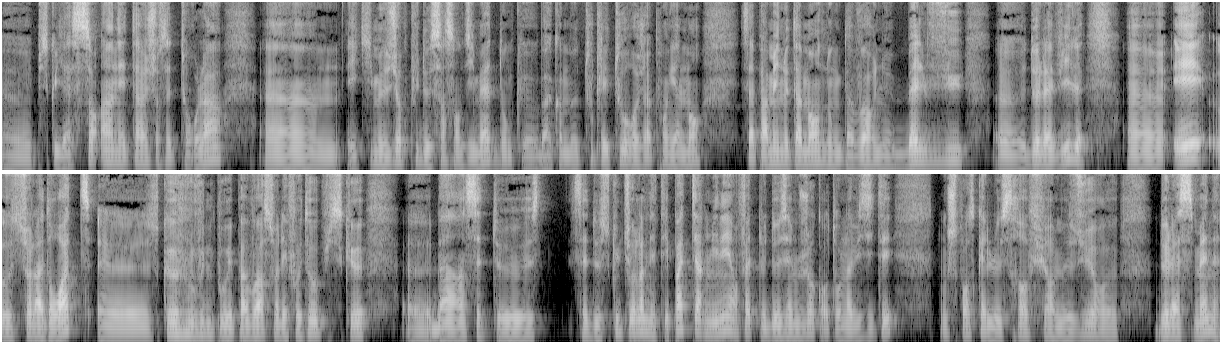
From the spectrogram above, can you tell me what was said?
Euh, puisqu'il y a 101 étages sur cette tour-là, euh, et qui mesure plus de 510 mètres, donc euh, bah, comme toutes les tours au Japon également, ça permet notamment donc d'avoir une belle vue de la ville. et sur la droite, ce que vous ne pouvez pas voir sur les photos, puisque ben, cette, cette sculpture-là n'était pas terminée en fait le deuxième jour quand on l'a visité. Donc je pense qu'elle le sera au fur et à mesure euh, de la semaine.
